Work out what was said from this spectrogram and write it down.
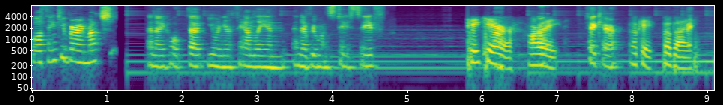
well, thank you very much, and I hope that you and your family and, and everyone stay safe. Take care. Uh, All right. Take care. Okay. Bye-bye. Bye.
